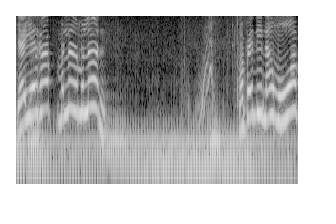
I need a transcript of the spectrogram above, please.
ใจเย็นครับ มันลื่นมันลื่นมันเป็นดินหนังหมูครับ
